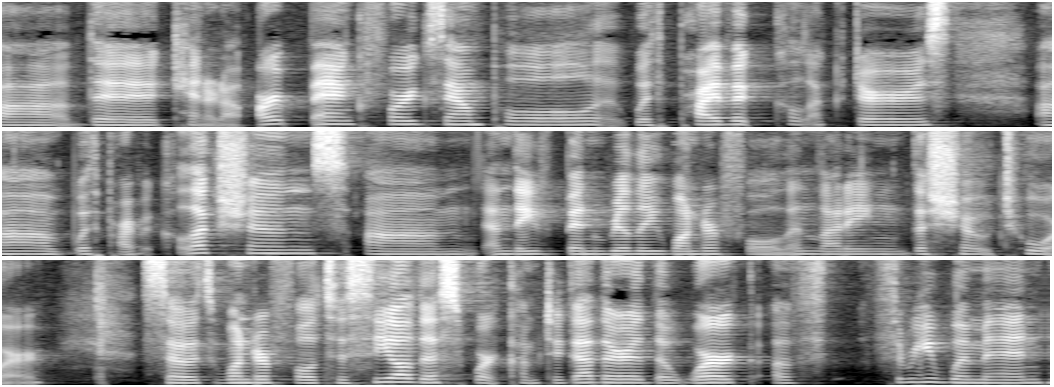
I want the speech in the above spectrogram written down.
uh, the, Canada Art Bank, for example, with private collectors, uh, with private collections, um, and they've been really wonderful in letting the show tour. So it's wonderful to see all this work come together, the work of three women,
